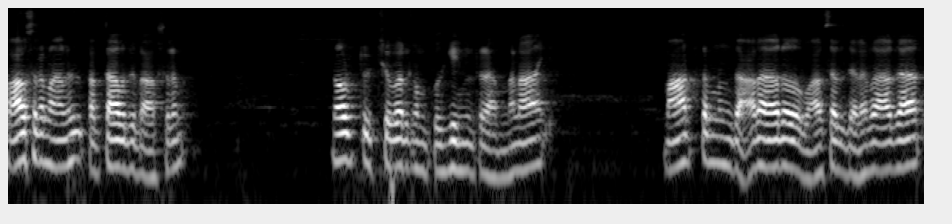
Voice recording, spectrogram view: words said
பாசுரமானது பத்தாவது பாசுரம். நோற்று சுவர்க்கம் புகின்ற அம்மனாய் மாற்றம் இந்த ஆறாரோ வாசல் திறவாதார்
